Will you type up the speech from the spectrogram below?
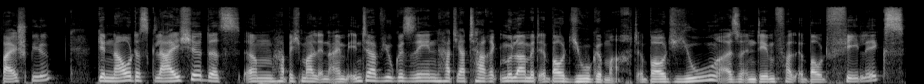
Beispiel. Genau das gleiche, das ähm, habe ich mal in einem Interview gesehen, hat ja Tarek Müller mit About You gemacht. About You, also in dem Fall About Felix,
